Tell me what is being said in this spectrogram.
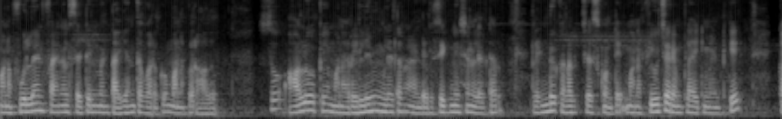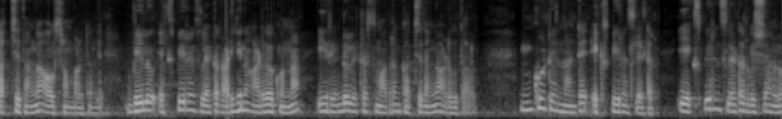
మన ఫుల్ అండ్ ఫైనల్ సెటిల్మెంట్ అయ్యేంత వరకు మనకు రాదు. సో ఆలోపే మన relieving letter and resignation letter రెండు కలెక్ట్ చేసుకుంటే మన ఫ్యూచర్ ఎంప్లాయ్మెంట్కి ఖచ్చితంగా అవసరం పడుతుంది. వీళ్ళు ఎక్స్పీరియన్స్ లెటర్ అడిగినా అడగకున్నా ఈ రెండు లెటర్స్ మాత్రం ఖచ్చితంగా అడుగుతారు. ఇంకోటి ఏంటంటే ఎక్స్పీరియన్స్ లెటర్. ఈ ఎక్స్పీరియన్స్ లెటర్ విషయంలో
